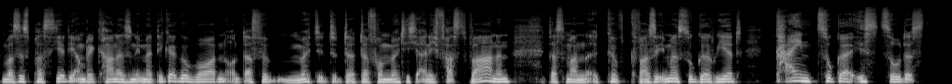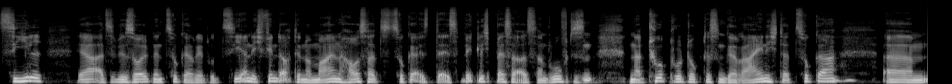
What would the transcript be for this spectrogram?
Und was ist passiert? Die Amerikaner sind immer dicker geworden und dafür möchte, davon möchte ich eigentlich fast warnen, dass man äh, quasi immer suggeriert, kein Zucker ist so das Ziel. Ja, also wir sollten den Zucker reduzieren. Ich finde auch den normalen Haushaltszucker ist, der ist wirklich besser als sein Ruf. Das ist ein Naturprodukt, das ist ein gereinigter Zucker. Mhm. Ähm,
